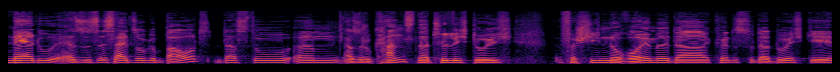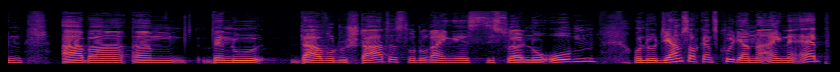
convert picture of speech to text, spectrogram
Naja, du, also es ist halt so gebaut, dass du, ähm, also du kannst natürlich durch verschiedene Räume, da könntest du da durchgehen, aber ähm, wenn du da, wo du startest, wo du reingehst, siehst du halt nur oben. Und du, die haben es auch ganz cool, die haben eine eigene App,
